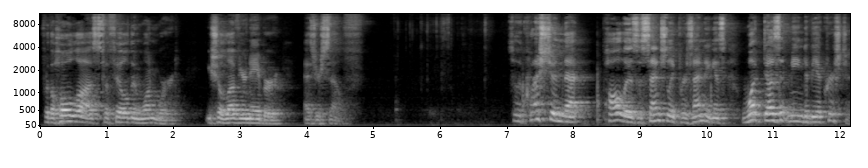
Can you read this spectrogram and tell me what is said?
For the whole law is fulfilled in one word: you shall love your neighbor as yourself. So the question that Paul is essentially presenting is what does it mean to be a Christian?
